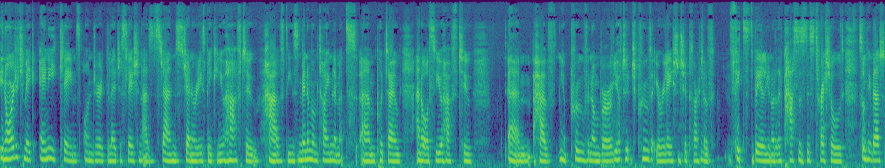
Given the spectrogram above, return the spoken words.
In order to make any claims under the legislation as it stands, generally speaking, you have to have these minimum time limits um, put down, and also you have to um, have you know prove a number. You have to, to prove that your relationship sort Hmm. of fits the bill. You know that it passes this threshold. Something that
